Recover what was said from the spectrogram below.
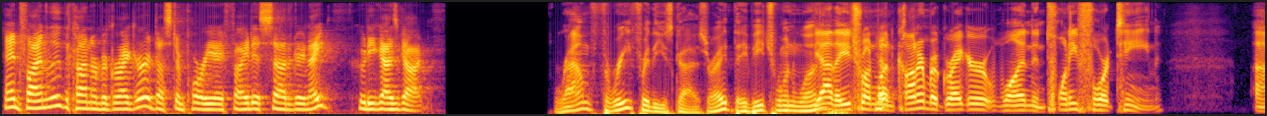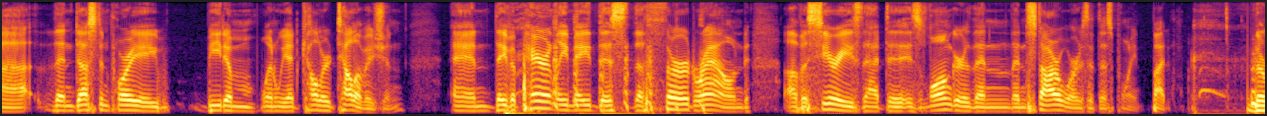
And finally, the Conor McGregor Dustin Poirier fight is Saturday night. Who do you guys got? Round three for these guys, right? They've each won one. Yeah, they each won one. Conor McGregor won in 2014. Uh, then Dustin Poirier beat him when we had colored television. And they've apparently made this the third round of a series that is longer than, than Star Wars at this point. But the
